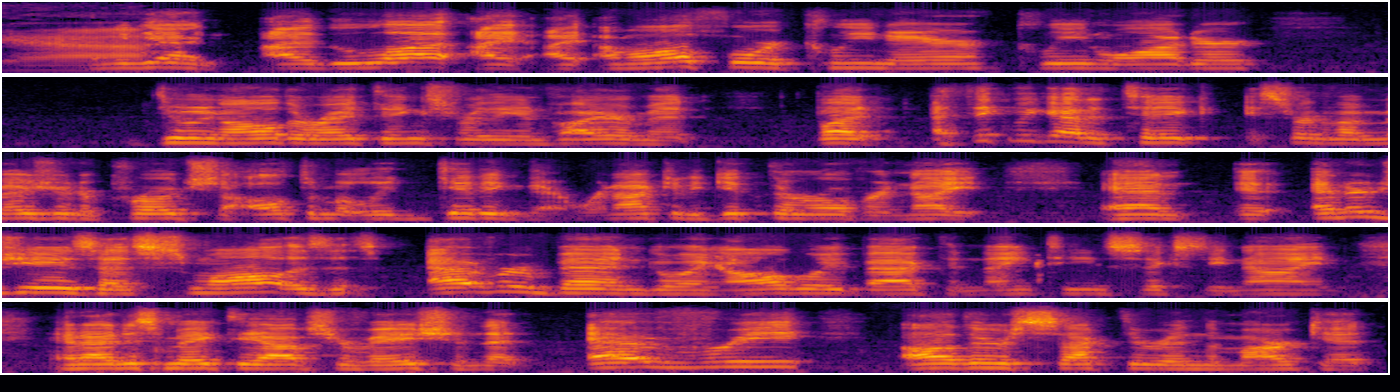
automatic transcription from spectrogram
Yeah. And again, I love I, I I'm all for clean air, clean water, doing all the right things for the environment. But I think we got to take a sort of a measured approach to ultimately getting there. We're not going to get there overnight. And it, energy is as small as it's ever been, going all the way back to 1969. And I just make the observation that every other sector in the market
